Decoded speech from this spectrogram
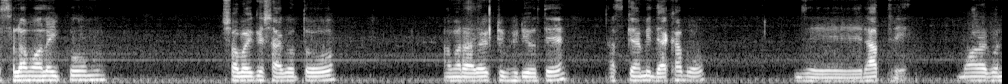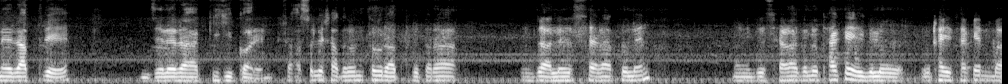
আসসালামু আলাইকুম। সবাইকে স্বাগত আমার আরও একটি ভিডিওতে। আজকে আমি দেখাবো যে রাত্রে মরাগনের রাত্রে জেলেরা কি কি করেন। আসলে সাধারণত রাত্রে তারা জালে ছেঁড়া তোলেন। মানে যে ছেঁড়াগুলো থাকে, এগুলো উঠাই থাকেন বা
